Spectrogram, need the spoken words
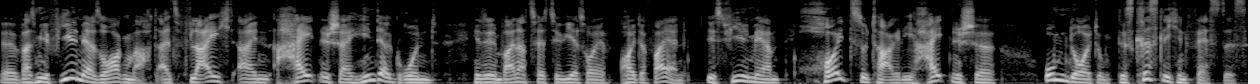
Äh, was mir viel mehr Sorgen macht, als vielleicht ein heidnischer Hintergrund hinter dem Weihnachtsfest, wie wir es heute feiern, ist vielmehr heutzutage die heidnische Umdeutung des christlichen Festes,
